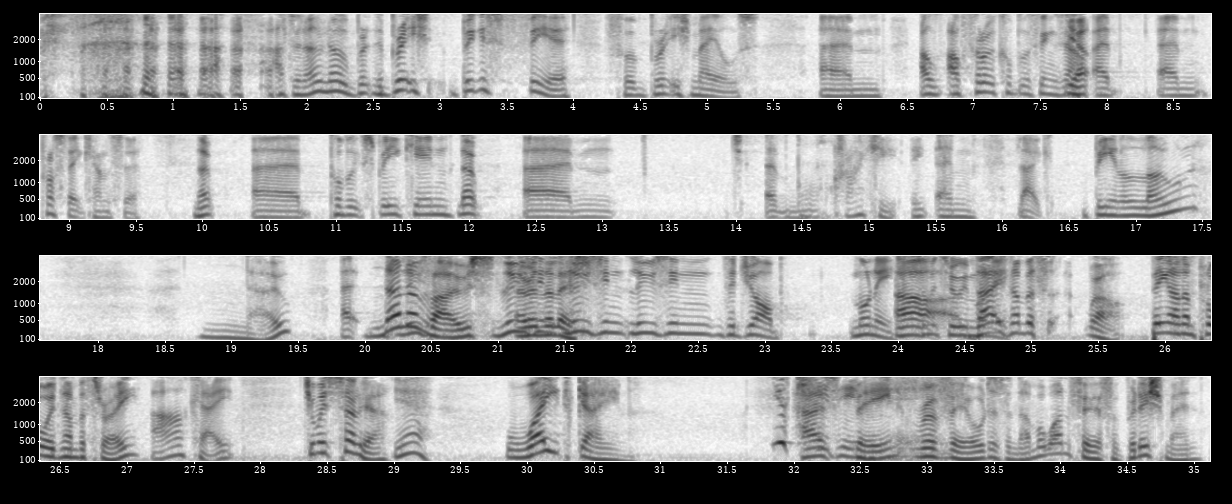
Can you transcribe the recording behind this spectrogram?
I don't know. No, but the British biggest fear for British males. Um, I'll, I'll throw a couple of things out. Yeah. Uh, um, prostate cancer. Nope. Uh, public speaking. Nope. Um, uh, crikey. Um, like being alone. No, Uh, none of those losing, are in the list. Losing, losing the job, money. Do with that money. is number. Th- well, being unemployed, number three. Ah, okay. Do you want me to tell you? Yeah. Weight gain You're has been me. revealed as the number one fear for British men,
